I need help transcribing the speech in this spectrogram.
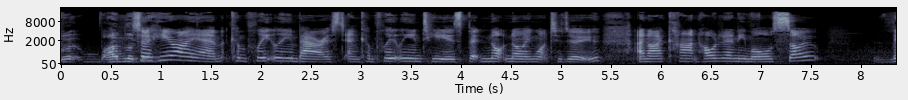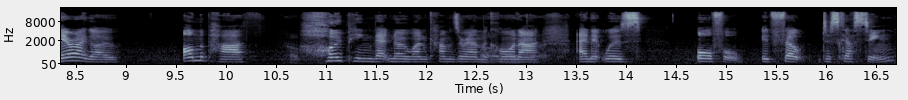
I'm looking. So here I am, completely embarrassed and completely in tears, but not knowing what to do, and I can't hold it anymore. So there I go, on the path, oh. hoping that no one comes around the Oh corner, and it was awful. It felt disgusting.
